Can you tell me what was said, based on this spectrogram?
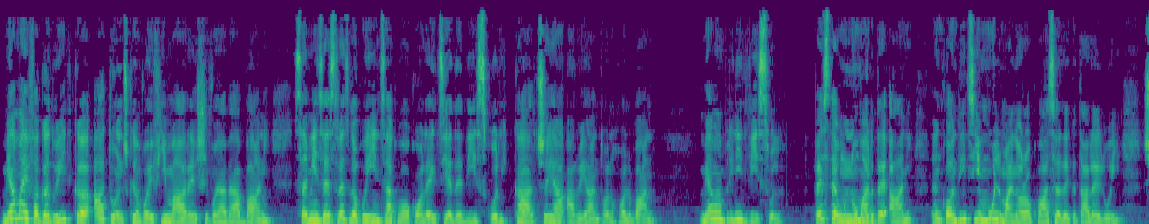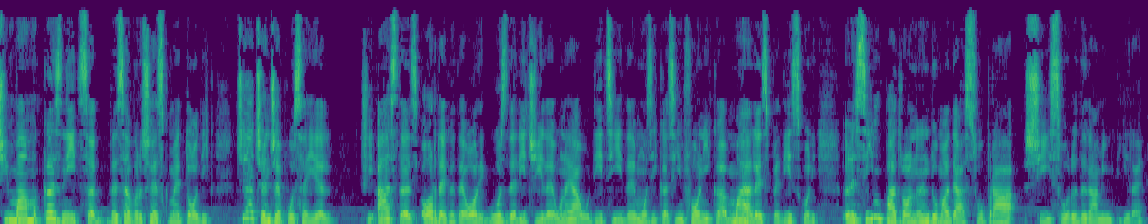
Mi-a mai făgăduit că atunci când voi fi mare și voi avea bani, să-mi înzestrez locuința cu o colecție de discuri ca aceea a lui Anton Holban. Mi-am împlinit visul, peste un număr de ani, în condiții mult mai norocoase decât ale lui, și m-am căznit să desăvârșesc metodic ceea ce începuse el. Și astăzi, ori de câte ori gust deliciile unei audiții de muzică sinfonică, mai ales pe discuri, îl simt patronându-mă deasupra și surâd în amintire.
